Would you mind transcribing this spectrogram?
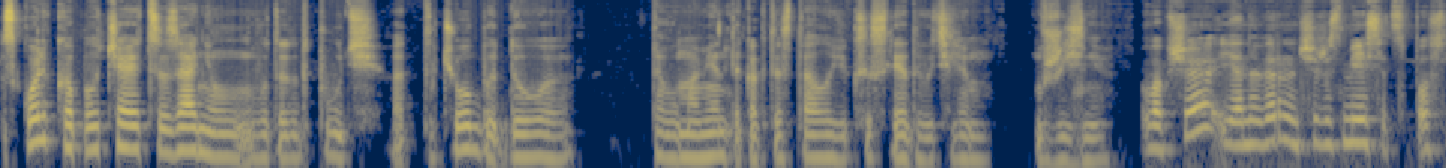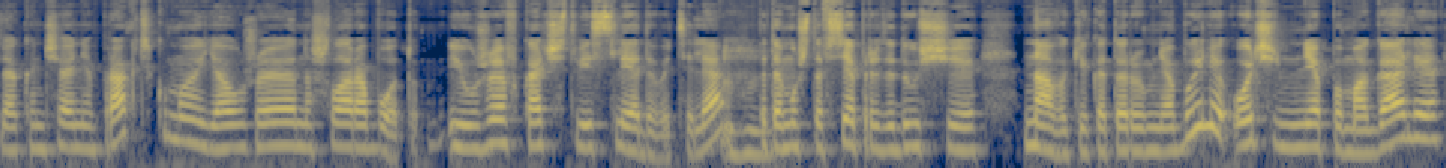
Сколько, получается, занял вот этот путь от учебы до того момента, как ты стала UX-исследователем в жизни? Вообще, я, наверное, через месяц после окончания практикума я уже нашла работу. И уже в качестве исследователя, Мгм. потому что все предыдущие навыки, которые у меня были, очень мне помогали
